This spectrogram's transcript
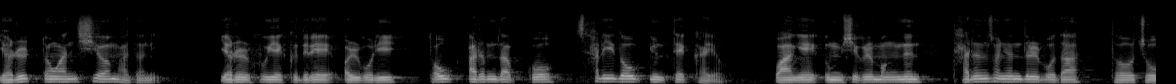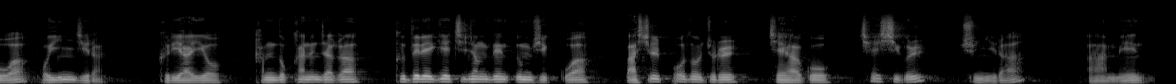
열흘 동안 시험하더니 열흘 후에 그들의 얼굴이 더욱 아름답고 살이 더욱 윤택하여 왕의 음식을 먹는 다른 소년들보다 더 좋아 보인지라 그리하여 감독하는 자가 그들에게 지정된 음식과 마실 포도주를 제하고 채식을 주니라 아멘.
